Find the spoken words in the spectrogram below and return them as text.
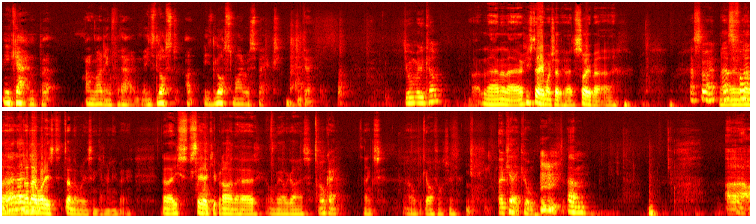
He can, but I'm riding off without him. He's lost. Uh, he's lost my respect. Okay. Do you want me to come? Uh, no, no, no. If you stay here and watch over the herd, sorry about. Uh, That's all right. no, That's no, fine. No, no, No, I no, don't know what he's don't know what he's thinking really, but no, no. You stay here, keep an eye on the herd, on the other guys. Okay. Thanks. I'll be go off after him. Okay, cool. um, uh,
